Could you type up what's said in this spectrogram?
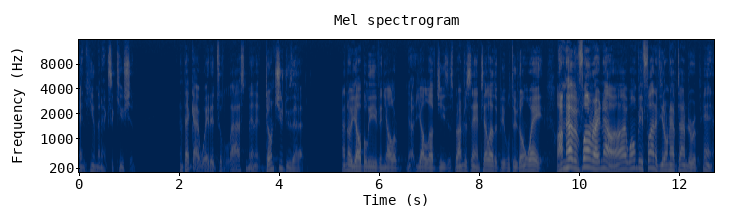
and human execution. And that guy waited till the last minute. Don't you do that. I know y'all believe and y'all are, y'all love Jesus, but I'm just saying, tell other people too. Don't wait. I'm having fun right now. Oh, it won't be fun if you don't have time to repent.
